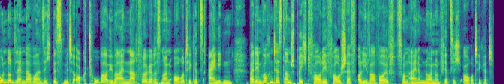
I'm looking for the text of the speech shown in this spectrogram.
Bund und Länder wollen sich bis Mitte Oktober über einen Nachfolger des 9-Euro-Tickets einigen. Bei den Wochentestern spricht VDV-Chef Oliver Wolf von einem 49-Euro-Ticket.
